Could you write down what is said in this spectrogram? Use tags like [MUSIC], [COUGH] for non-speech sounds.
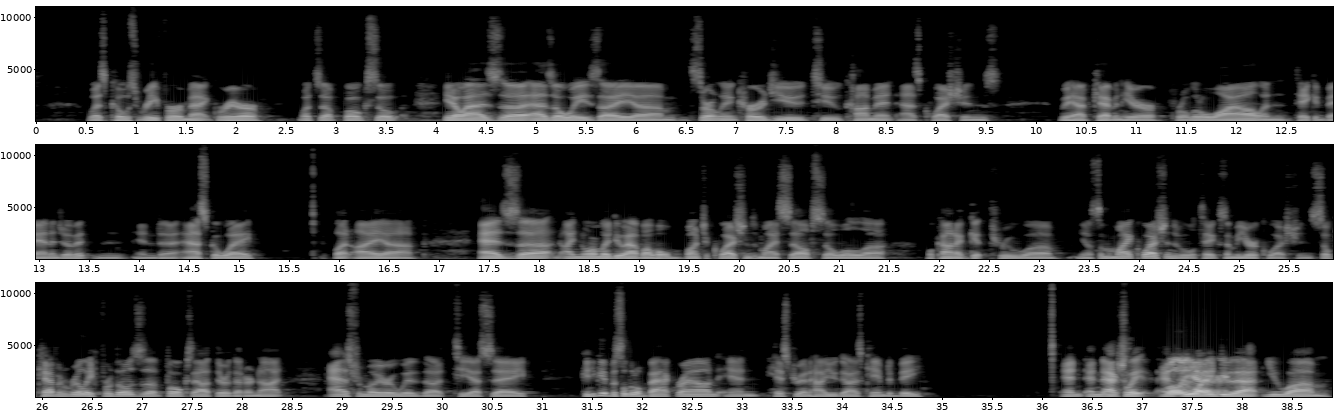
West Coast Reefer, Matt Greer. What's up, folks? So, you know, as uh, as always, I um, certainly encourage you to comment, ask questions we have Kevin here for a little while and take advantage of it and, and uh, ask away. But I, uh, as uh, I normally do, have a whole bunch of questions myself, so we'll uh, we'll kind of get through uh, you know some of my questions, but we'll take some of your questions. So Kevin, really for those uh, folks out there that are not as familiar with TSA, can you give us a little background and history on how you guys came to be? And and actually, and well, yeah. while you do that, you um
